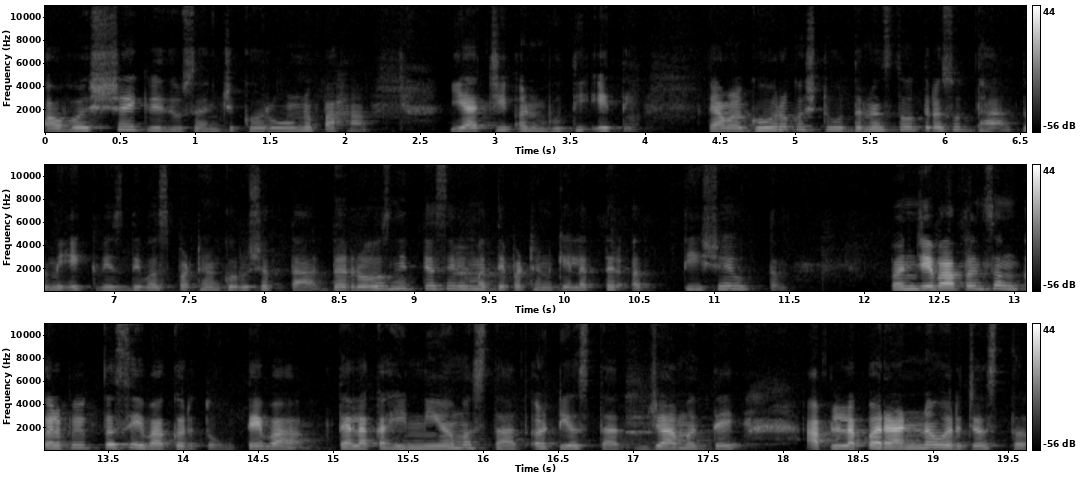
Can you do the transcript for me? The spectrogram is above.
अवश्य एकवीस दिवसांची करून पहा. याची अनुभूती येते. त्यामुळे घोर उद्धरण स्तोत्रसुद्धा तुम्ही एकवीस दिवस पठण करू शकता. दररोज नित्यसेवेमध्ये पठण केलं तर अतिशय उत्तम. पण जेव्हा आपण संकल्पयुक्त सेवा करतो तेव्हा त्याला काही नियम असतात अटी असतात ज्यामध्ये आपल्याला परान्न वर्ज्य असतं.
